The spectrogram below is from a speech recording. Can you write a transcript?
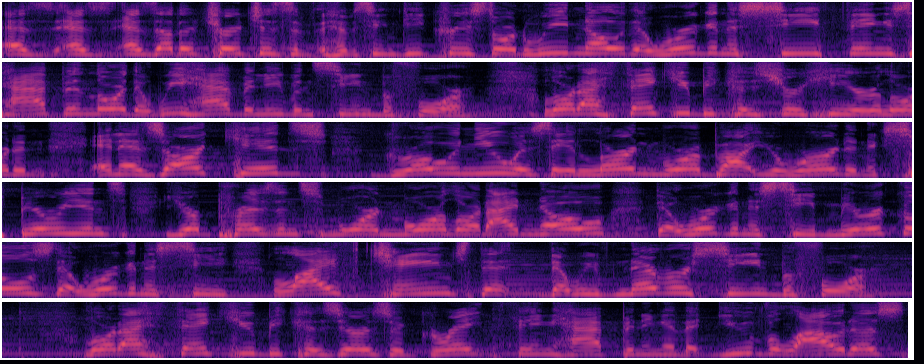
as as, as other churches have, have seen decrease, Lord, we know that we're going to see things happen, Lord, that we haven't even seen before. Lord, I thank you because you're here, Lord. And, and as our kids grow in you as they learn more about your word and experience your presence more and more, Lord. I know that we're going to see miracles, that we're going to see life change that, that we've never seen before. Lord, I thank you because there's a great thing happening and that you've allowed us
